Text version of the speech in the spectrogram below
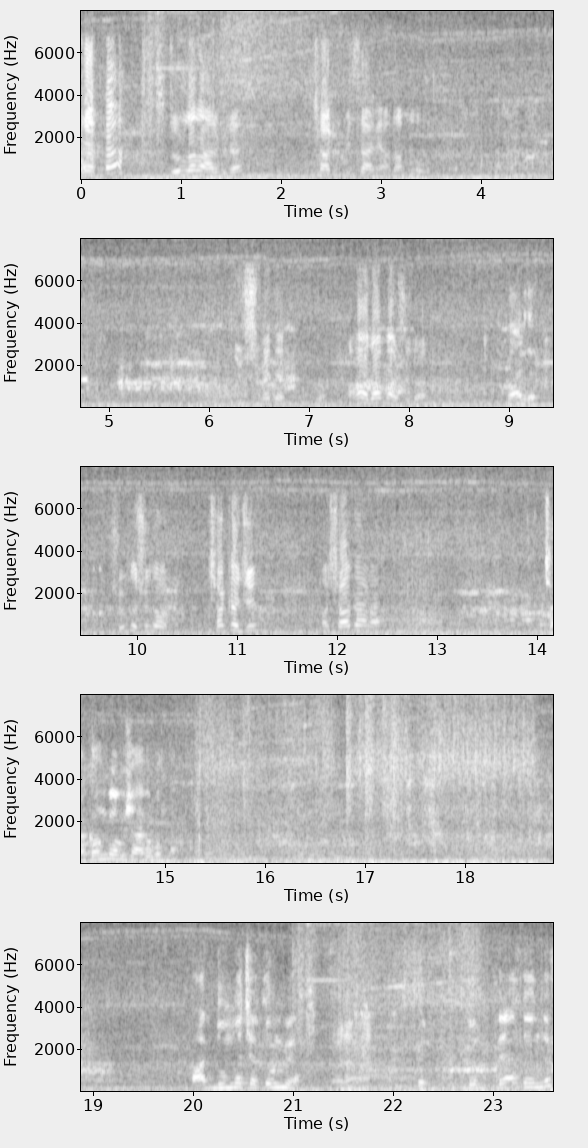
Dur lan harbiden. Çak bir saniye adam bulalım. Düşme de. Aha adam var şurada. Nerede? Şurada şurada bak. Çak acı. Aşağıda hemen. Çakılmıyormuş abi bunlar. Abi Doom'la çakılmıyor. Öyle mi? Dur, dur biraz döndür,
